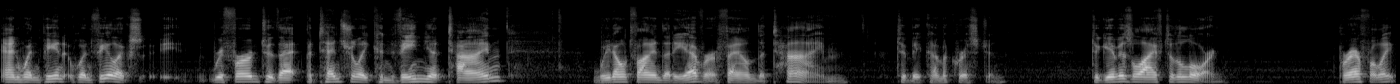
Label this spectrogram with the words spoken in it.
And when, when Felix referred to that potentially convenient time, we don't find that he ever found the time to become a Christian, to give his life to the Lord. Prayerfully,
